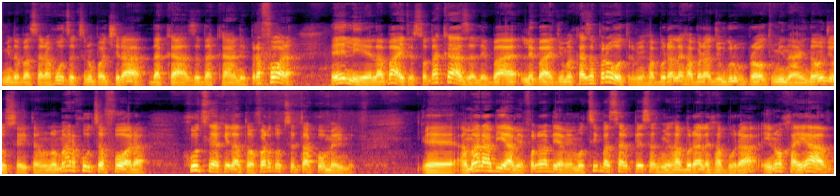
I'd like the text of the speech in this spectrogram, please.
Midabasarahutza, que você não pode tirar da casa, da carne para fora. Ele é labaita, é só da casa, lebai, de uma casa para outra. Mihabural é raburar de um grupo para outro, Minain. De onde eu sei? Está no Lomar Hutza, fora. Fora do que você está comendo. Amar Abiame, falou Abiame, Motzi Basar Pesach Mihaburá Lehaburá, e no Hayav,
